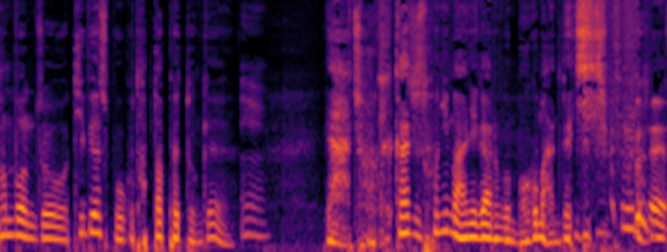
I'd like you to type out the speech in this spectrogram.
한번 저 TBS 보고 답답했던 게 예. 야, 저렇게까지 손이 많이 가는 건 먹으면 안 되지 싶은 거예요.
